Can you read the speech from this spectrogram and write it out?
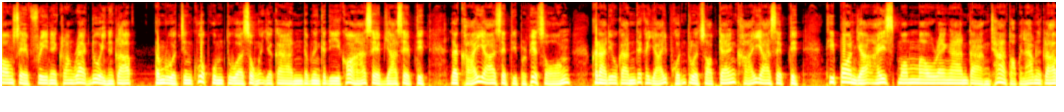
ลองเสพฟรีในครั้งแรกด้วยนะครับตำรวจจึงควบคุมตัวส่งอัยการดำเนินคดีข้อหาเสพยาเสพติด และขายยาเสพติดประเภท 2 ขณะเดียวกันได้ขยายผลตรวจสอบแก๊งขายยาเสพติด ที่ป้อนยาไอซ์มอมเมาแรงงานต่างชาติต่อไปแล้วนะครับ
